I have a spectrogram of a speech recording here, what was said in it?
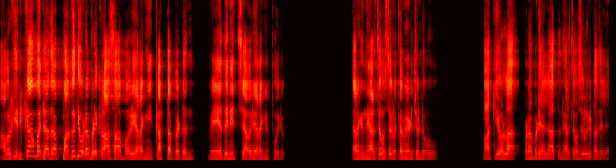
അവർക്ക് ഇരിക്കാൻ പറ്റാതെ പകുതി ഉടമ്പടി ക്ലാസ് ആകുമ്പോൾ അവർ ഇറങ്ങി കഷ്ടപ്പെട്ട് വേദനിച്ച് അവർ ഇറങ്ങിപ്പോരും. ഇറങ്ങി നേർച്ച വസ്തുക്കളൊക്കെ മേടിച്ചുകൊണ്ട് പോകും ബാക്കിയുള്ള ഉടമ്പടി അല്ലാത്ത നേർച്ച വസ്തുക്കൾ കിട്ടത്തില്ലേ?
